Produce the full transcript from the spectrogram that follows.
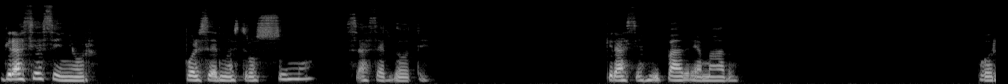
Gracias, Señor, por ser nuestro sumo sacerdote. Gracias, mi Padre amado, por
